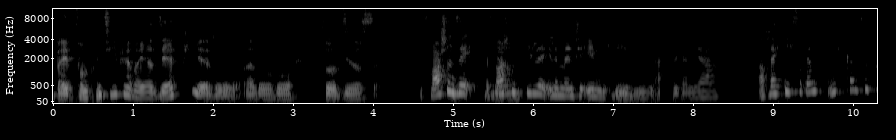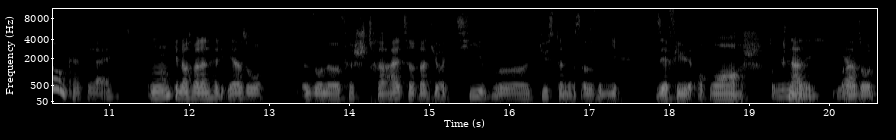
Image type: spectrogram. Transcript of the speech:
Weil vom Prinzip her war ja sehr viel so. Also so, so dieses. es war schon sehr. Es war Ja. schon viele Elemente ähnlich wie Mhm. in den 80ern, ja. Aber vielleicht nicht so ganz, nicht ganz so dunkel, vielleicht. Mhm, genau, es war dann halt eher so, so eine verstrahlte, radioaktive Düsternis. Also so wie sehr viel orange, so Mhm, knallig. ja. Oder so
